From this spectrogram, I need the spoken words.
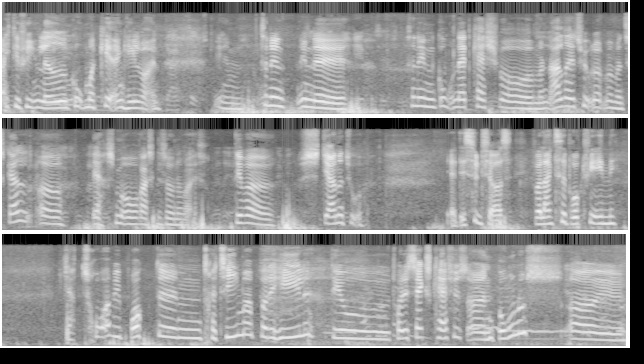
rigtig fint lavet, god markering hele vejen. Øh, sådan en, en øh, sådan en god natcash, hvor man aldrig er i tvivl om, hvad man skal, og ja, små overraskelser undervejs. Det var stjernetur. Ja, det synes jeg også. Hvor lang tid brugte vi egentlig? Jeg tror, vi brugte en tre timer på det hele. Det er jo, jeg tror det er seks caches og en bonus. Og øh,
